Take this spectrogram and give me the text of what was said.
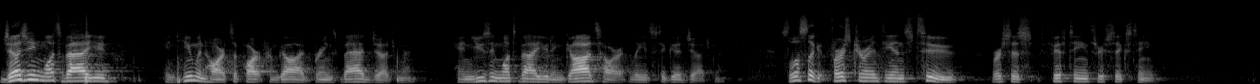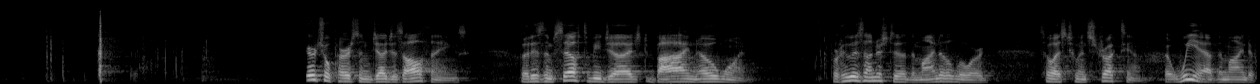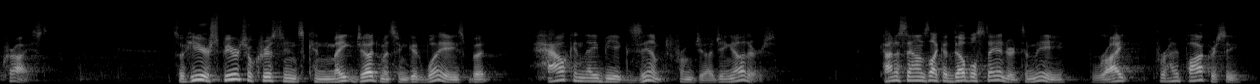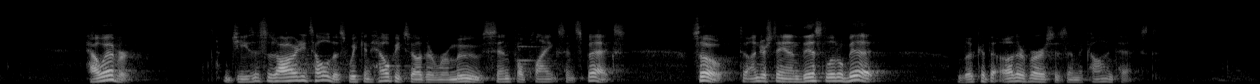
Judging what's valued in human hearts apart from God brings bad judgment, and using what's valued in God's heart leads to good judgment. So let's look at 1 Corinthians 2, verses 15 through 16. Spiritual person judges all things, but is himself to be judged by no one. For who has understood the mind of the Lord so as to instruct him? But we have the mind of Christ. So here, spiritual Christians can make judgments in good ways, but how can they be exempt from judging others? Kind of sounds like a double standard to me, right for hypocrisy. However, Jesus has already told us we can help each other remove sinful planks and specks. So, to understand this little bit, look at the other verses in the context.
